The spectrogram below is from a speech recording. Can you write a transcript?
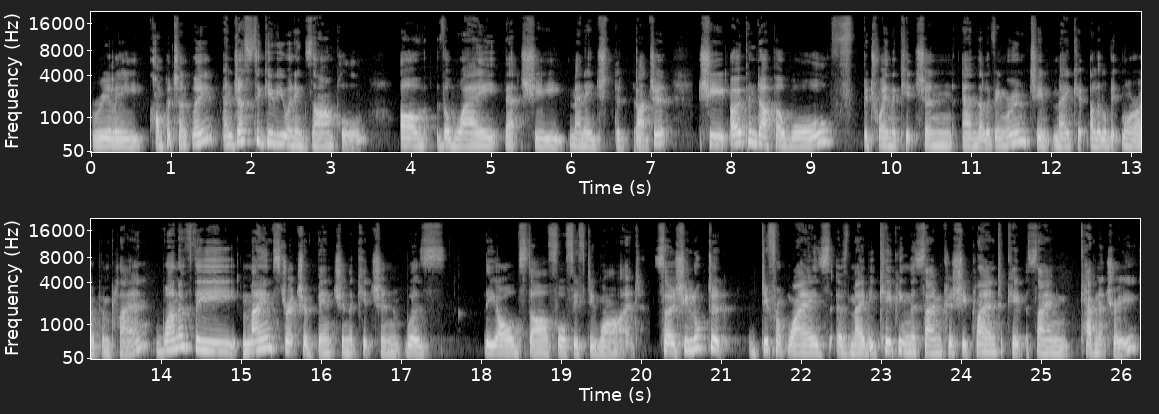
really competently. And just to give you an example of the way that she managed the budget, she opened up a wall between the kitchen and the living room to make it a little bit more open plan. One of the main stretch of bench in the kitchen was the old style 450 wide. So she looked at different ways of maybe keeping the same because she planned to keep the same cabinetry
